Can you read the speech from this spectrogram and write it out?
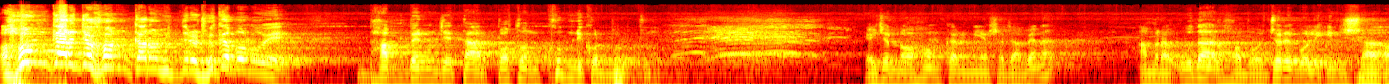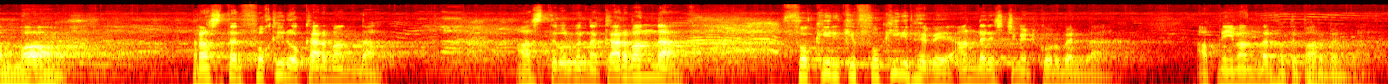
অহংকার যখন কারও ভিতরে ঢুকে পড়বে, ভাববেন যে তার পতন খুব নিকটবর্তী। এই জন্য অহংকার নিয়ে আসা যাবে না। আমরা উদার হব, জোরে বলি ইনশা আল্লাহ রাস্তার ফকির ও কারবান্দা আসতে বলবেন না কারবান্দা ফকিরকে ফকির ভেবে আন্ডার এস্টিমেট করবেন না। আপনি ইমানদার হতে পারবেন না।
